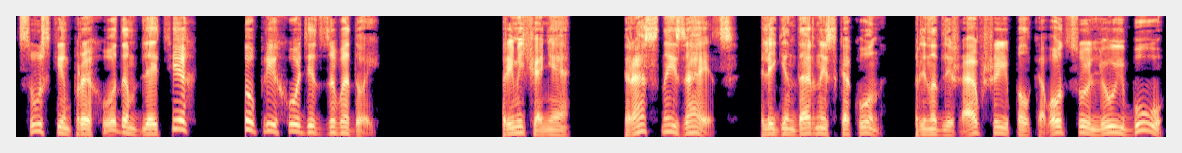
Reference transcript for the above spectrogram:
с узким проходом для тех, кто приходит за водой. Примечание. Красный заяц, легендарный скакун, принадлежавший полководцу Люйбу,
